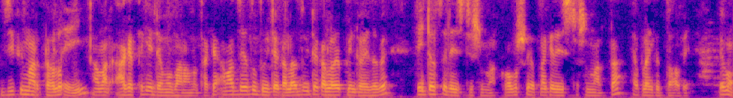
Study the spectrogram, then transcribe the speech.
জিপি মার্কটা হলো এই। আমার আগের থেকে ডেমো বানানো থাকে। আমার যেহেতু দুইটা কালার দুইটা কালারের প্রিন্ট হয়ে যাবে, এইটা হচ্ছে রেজিস্ট্রেশন মার্ক অবশ্যই আপনাকে রেজিস্ট্রেশন মার্কটা অ্যাপ্লাই করতে হবে। এবং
